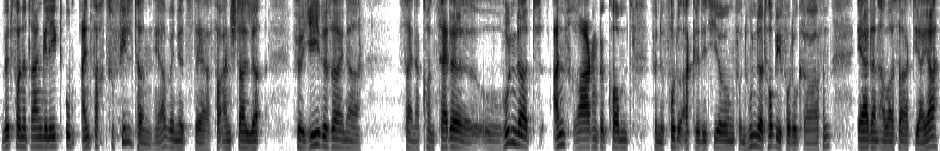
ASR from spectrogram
wird vorne dran gelegt, um einfach zu filtern. Ja, wenn jetzt der Veranstalter für jede seiner seiner Konzerte 100 Anfragen bekommt für eine Fotoakkreditierung von 100 Hobbyfotografen, er dann aber sagt, ja, ja,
